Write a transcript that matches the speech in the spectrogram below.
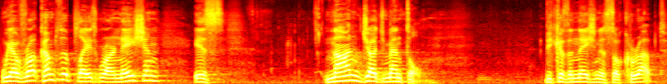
We have come to the place where our nation is non judgmental because the nation is so corrupt.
